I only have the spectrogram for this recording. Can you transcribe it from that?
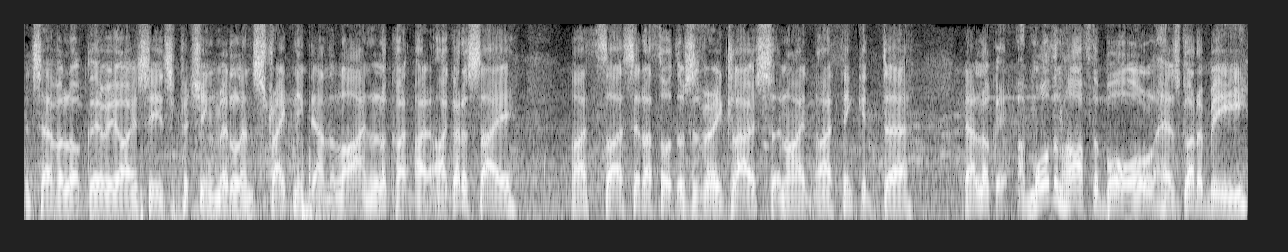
Let's have a look. There we are. You see, it's pitching middle and straightening down the line. Look, I, I, I got to say, I, I, said I thought this was very close, and I, I think it. Uh, now look, more than half the ball has got to be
